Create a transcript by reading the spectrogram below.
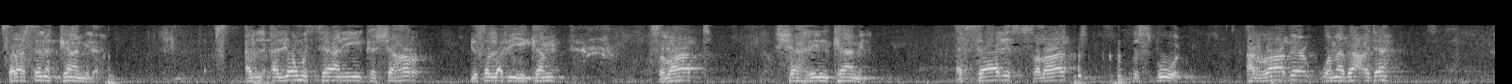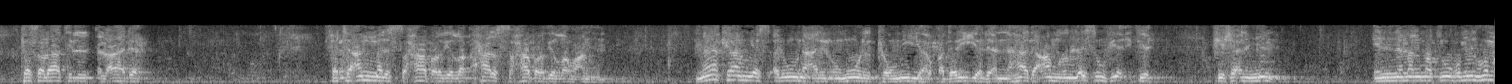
صلاة سنة كاملة. اليوم الثاني كالشهر يصلى فيه كم؟ صلاة شهر كامل. الثالث صلاة أسبوع. الرابع وما بعده كصلاة العادة. فتأمل الصحابة رضي الله حال الصحابة رضي الله عنهم. ما كانوا يسألون عن الأمور الكونية القدرية لأن هذا أمر ليس في, في, في شأن منه. إنما المطلوب منهم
